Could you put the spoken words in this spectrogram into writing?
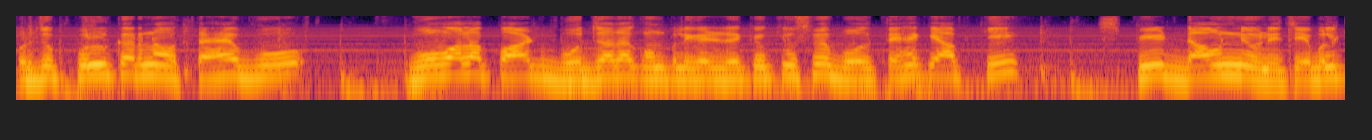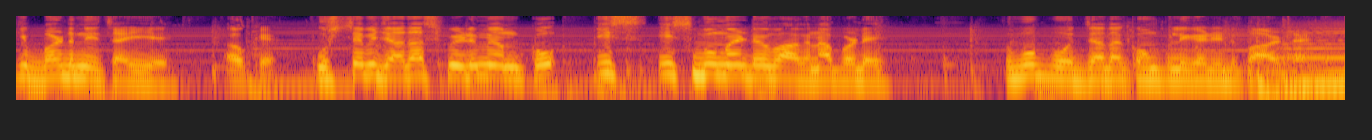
और जो पुल करना होता है वो वो वाला पार्ट बहुत ज़्यादा कॉम्प्लिकेटेड है क्योंकि उसमें बोलते हैं कि आपकी स्पीड डाउन नहीं होनी चाहिए बल्कि बढ़नी चाहिए। Okay okay. उससे भी ज़्यादा स्पीड में हमको इस इस मोमेंट में भागना पड़े तो वो बहुत ज़्यादा कॉम्प्लिकेटेड पार्ट है।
